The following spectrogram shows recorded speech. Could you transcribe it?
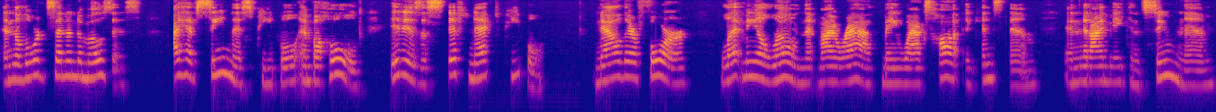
And the Lord said unto Moses, I have seen this people, and behold, it is a stiff necked people. Now therefore, let me alone that my wrath may wax hot against them, and that I may consume them,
